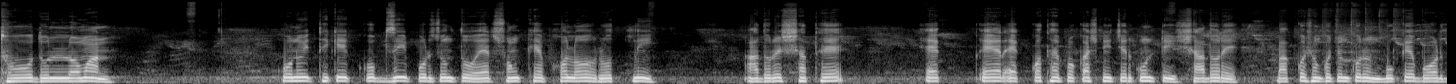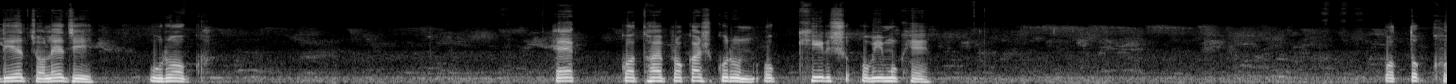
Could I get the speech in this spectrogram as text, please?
ধোদুল্যমান। কনুই থেকে কবজি পর্যন্ত এর সংক্ষেপ হল রত্নি। আদরের সাথে এক, এর এক কথায় প্রকাশ নিচের কোনটি? সাদরে বাক্য সংকোচন করুন, বুকে বর দিয়ে চলে যে উরগ। এক কথায় প্রকাশ করুন অক্ষীর অভিমুখে। প্রত্যক্ষ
